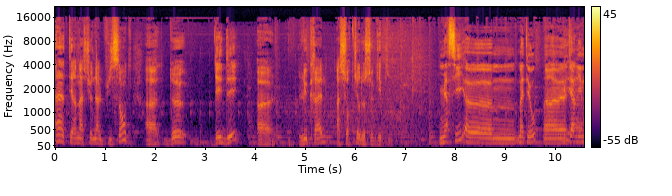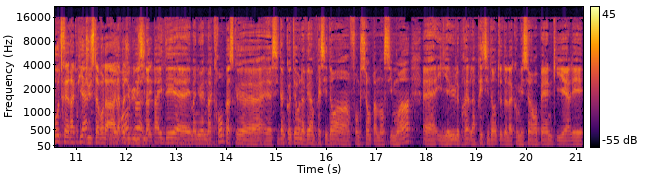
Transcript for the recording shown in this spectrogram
internationale puissante d'aider l'Ukraine à sortir de ce guépier. Merci. Euh, Mathéo, un dernier mot très rapide juste avant la, page de publicité. n'a pas aidé euh, Emmanuel Macron parce que euh, si d'un côté on avait un président en fonction pendant six mois, il y a eu la présidente de la Commission européenne qui allait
